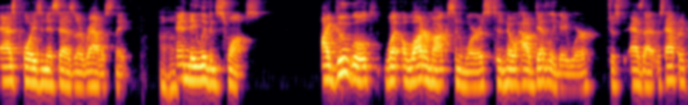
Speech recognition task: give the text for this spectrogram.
as poisonous as a rattlesnake. Uh-huh. and they live in swamps. I googled what a water moccasin was to know how deadly they were just as that was happening.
